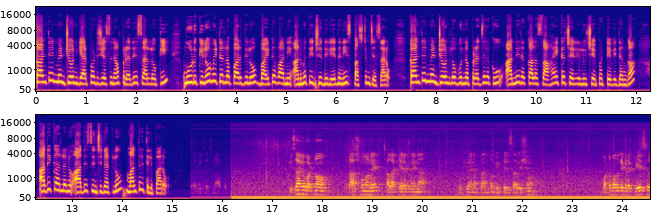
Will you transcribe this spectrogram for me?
కంటైన్మెంట్ జోన్ ఏర్పాటు చేసిన ప్రదేశాల్లోకి మూడు కిలోమీటర్ల పరిధిలో బయట వారిని అనుమతించేది లేదని స్పష్టం చేశారు. కంటైన్మెంట్ జోన్లో ఉన్న ప్రజలకు అన్ని రకాల సహాయక చర్యలు చేపట్టే విధంగా అధికారులను ఆదేశించినట్లు మంత్రి తెలిపారు. విశాఖపట్నం రాష్ట్రంలోనే చాలా కీలకమైన ముఖ్యమైన ప్రాంతం మీకు తెలుసు ఆ విషయం. మొట్టమొదటి ఇక్కడ కేసు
